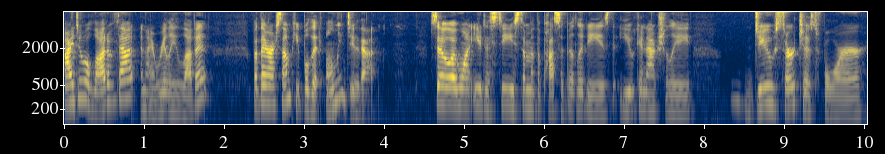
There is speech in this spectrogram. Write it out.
I do a lot of that and I really love it, but there are some people that only do that. So I want you to see some of the possibilities that you can actually do searches for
